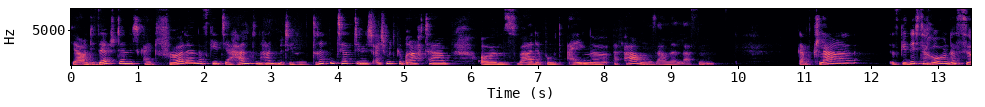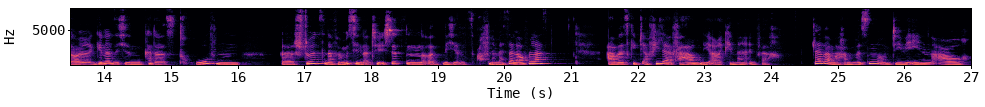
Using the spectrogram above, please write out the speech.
Ja, und die Selbstständigkeit fördern, das geht ja Hand in Hand mit dem dritten Tipp, den ich euch mitgebracht habe. Und zwar der Punkt eigene Erfahrungen sammeln lassen. Ganz klar, es geht nicht darum, dass ihr eure Kinder sich in Katastrophen äh, stürzen. Dafür müsst ihr natürlich schützen und nicht ins offene Messer laufen lasst. Aber es gibt ja viele Erfahrungen, die eure Kinder einfach selber machen müssen und die wir ihnen auch,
